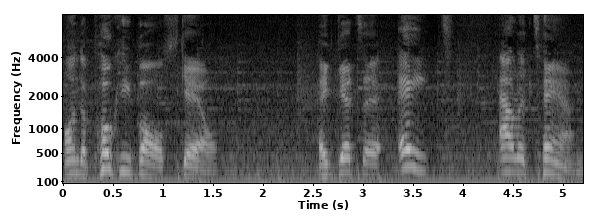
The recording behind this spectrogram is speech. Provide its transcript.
on the Pokeball scale. It gets a 8 out of 10.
